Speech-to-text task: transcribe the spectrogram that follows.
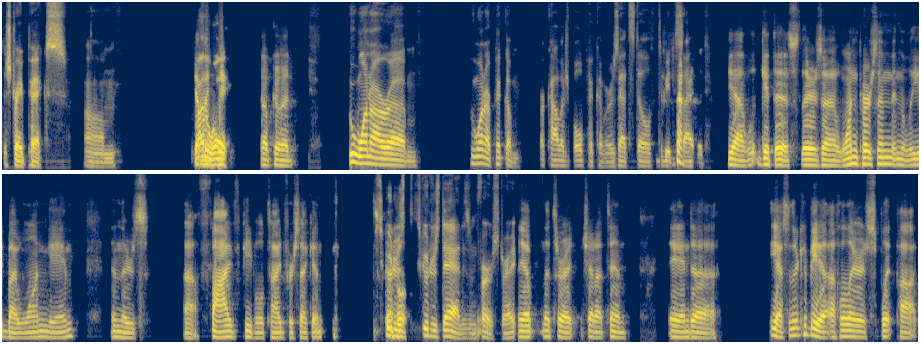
the straight picks. Um, Got by the way, pick- oh, go ahead. who won our um who won our pick'em our college bowl pick'em or is that still to be decided Yeah, get this. There's uh, one person in the lead by one game, and there's uh, five people tied for second. scooter's So- scooter's dad is in first right Yep, that's right. Shout out Tim. And uh yeah, so there could be a, a hilarious split pot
